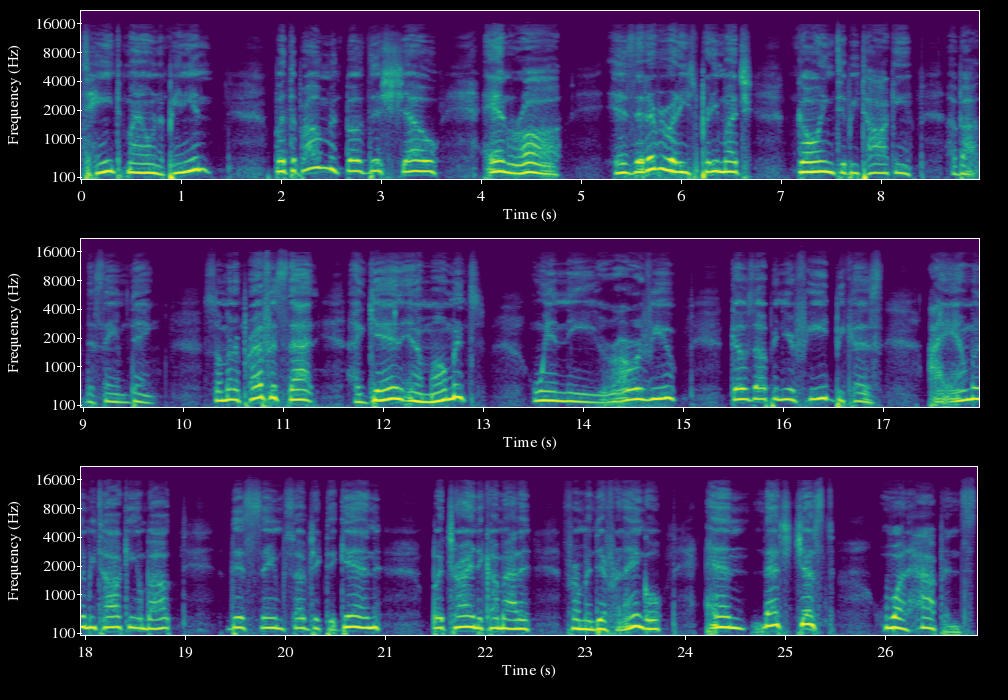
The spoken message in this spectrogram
taint my own opinion. But the problem with both this show and Raw is that everybody's pretty much going to be talking about the same thing. So I'm going to preface that again in a moment when the Raw review goes up in your feed because I am going to be talking about this same subject again, but trying to come at it from a different angle. And that's just what happens.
